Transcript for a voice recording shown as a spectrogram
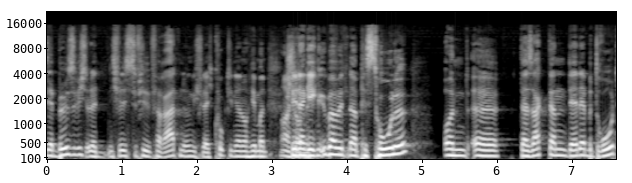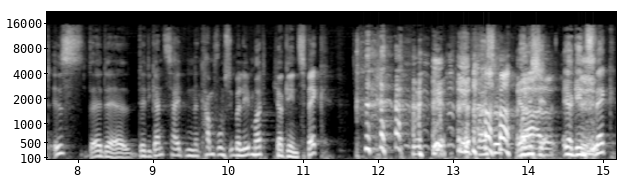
der Bösewicht, oder ich will nicht zu viel verraten, irgendwie, vielleicht guckt ihn ja noch jemand, Oh, steht dann nicht. gegenüber mit einer Pistole und äh, da sagt dann der, der bedroht ist, der, der, der die ganze Zeit einen Kampf ums Überleben hat, ja, geh ins Weg. weißt du? Ja, ich, also- ja, geh ins Weg.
